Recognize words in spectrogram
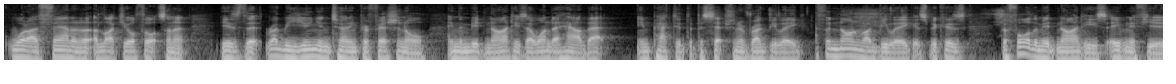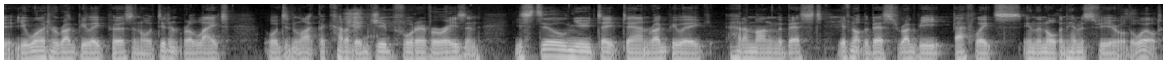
what I've found, and I'd like your thoughts on it, is that rugby union turning professional in the mid 90s, I wonder how that impacted the perception of rugby league for non rugby leaguers. Because before the mid 90s, even if you, you weren't a rugby league person or didn't relate or didn't like the cut of their jib for whatever reason, you still knew deep down rugby league had among the best, if not the best, rugby athletes in the Northern Hemisphere or the world.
